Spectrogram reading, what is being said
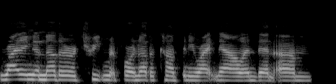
writing another treatment for another company right now, and then um,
